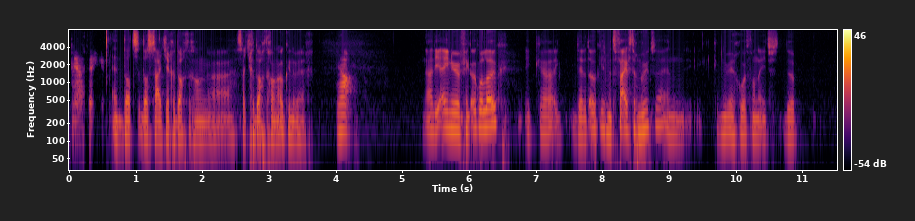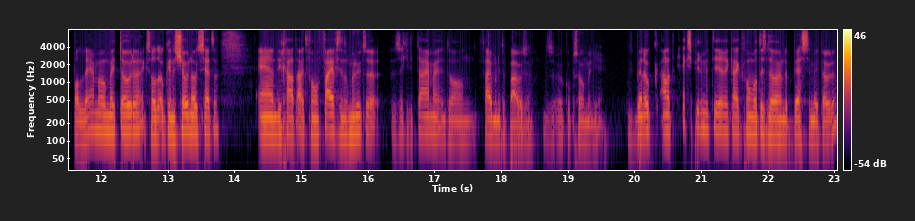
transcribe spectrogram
Ja, zeker. En dat, dat staat, je gedachtegang, uh, staat je gedachtegang ook in de weg. Ja. Nou, die 1 uur vind ik ook wel leuk. Ik, uh, ik deed het ook eens met 50 minuten. En ik heb nu weer gehoord van iets, de Palermo-methode. Ik zal het ook in de show notes zetten. En die gaat uit van 25 minuten, dan zet je die timer en dan 5 minuten pauze. Dus ook op zo'n manier. Dus ik ben ook aan het experimenteren, kijken van wat is nou de beste methode.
